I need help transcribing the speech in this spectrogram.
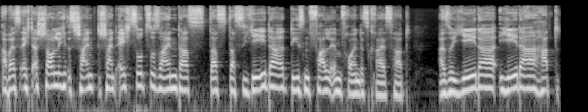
Aber es ist echt erstaunlich, es scheint, scheint echt so zu sein, dass, dass, dass jeder diesen Fall im Freundeskreis hat. Also jeder, jeder hat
